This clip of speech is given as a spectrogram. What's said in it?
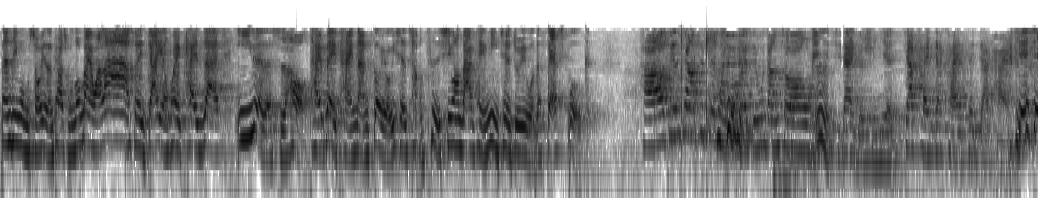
但是因为我们首演的票全部都卖完啦，所以加演会开在一月的时候，台北、台南各有一些场次，希望大家可以密切注意我的 Facebook。好，今天非常谢谢龙龙来节目当中，我们一起期待你的巡演，加开加开再加开。谢谢。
